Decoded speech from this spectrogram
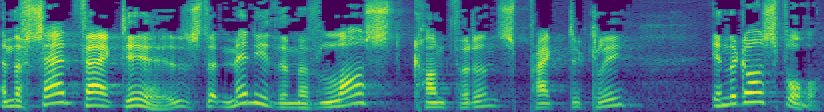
And the sad fact is that many of them have lost confidence practically in the gospel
